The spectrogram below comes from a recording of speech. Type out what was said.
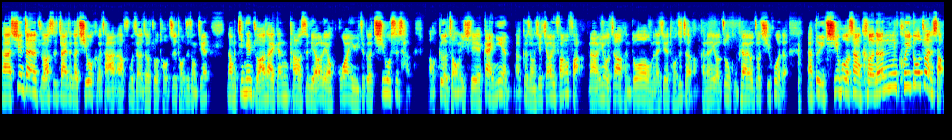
那现在呢，主要是在这个期货可查啊，负责这个做投资投资总监。那么今天主要在跟唐老师聊一聊关于这个期货市场。啊，各种一些概念啊，各种一些交易方法。那因为我知道很多我们的一些投资者可能有做股票，有做期货的。那对于期货上可能亏多赚少，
